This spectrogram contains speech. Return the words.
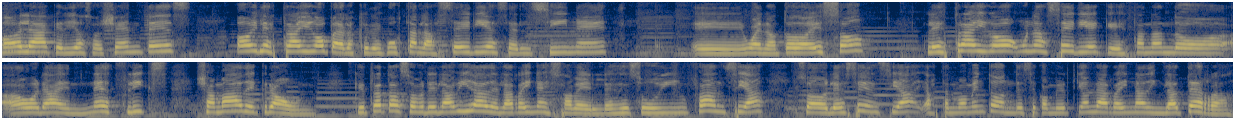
Hola queridos oyentes, hoy les traigo para los que les gustan las series, el cine, eh, bueno, todo eso, les traigo una serie que están dando ahora en Netflix llamada The Crown, que trata sobre la vida de la reina Isabel, desde su infancia, su adolescencia, hasta el momento donde se convirtió en la reina de Inglaterra.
